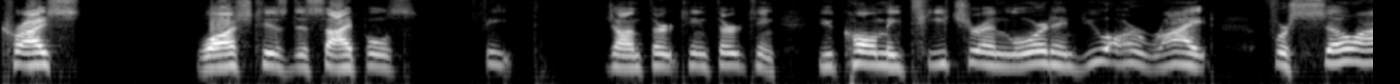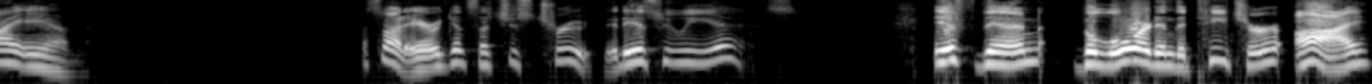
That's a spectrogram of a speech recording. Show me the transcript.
Christ washed his disciples' feet. John 13, 13. You call me teacher and Lord, and you are right, for so I am. That's not arrogance, that's just truth. It is who he is. If then the Lord and the teacher, I,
